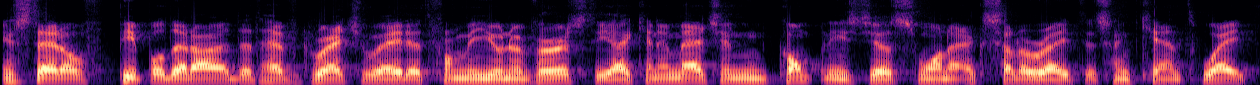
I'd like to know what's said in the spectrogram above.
instead of people that are that have graduated from a university. I can imagine companies just want to accelerate this and can't wait.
